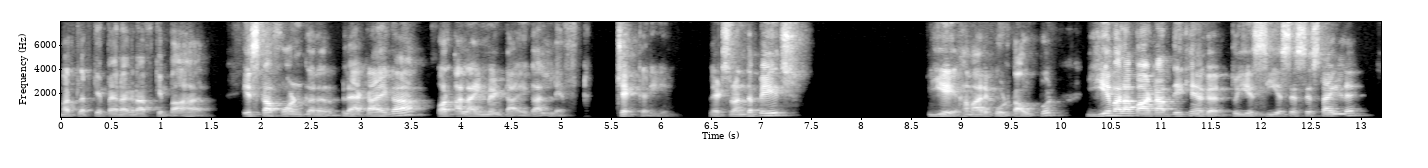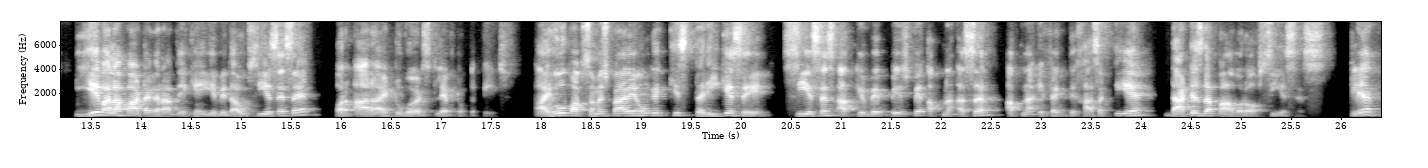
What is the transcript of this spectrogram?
मतलब के पैराग्राफ के बाहर, इसका फॉन्ट कलर ब्लैक आएगा और अलाइनमेंट आएगा लेफ़्ट चेक करिए। लेट्स रन द पेज ये हमारे कोड का आउटपुट ये वाला पार्ट आप देखें अगर तो ये सी एस एस से स्टाइल्ड है। ये वाला पार्ट अगर आप देखें, ये विदाउट सी एस एस है और आ रहा है towards left of the page I hope आप समझ पा रहे होंगे किस तरीके से सी एस एस आपके वेब पेज पे अपना असर, अपना इफ़ेक्ट दिखा सकती है। That is the power of C S S clear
